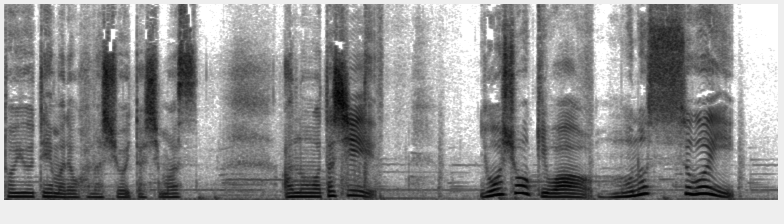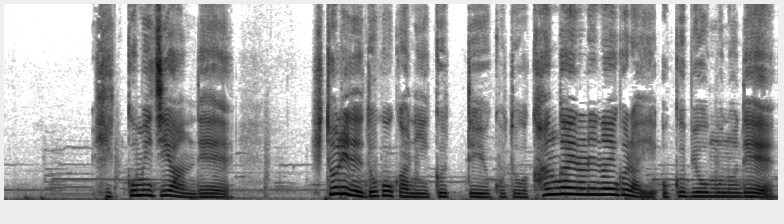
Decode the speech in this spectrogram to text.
というテーマでお話をいたします。あの私幼少期はものすごい引っ込み思案で一人でどこかに行くっていうことが考えられないぐらい臆病者で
